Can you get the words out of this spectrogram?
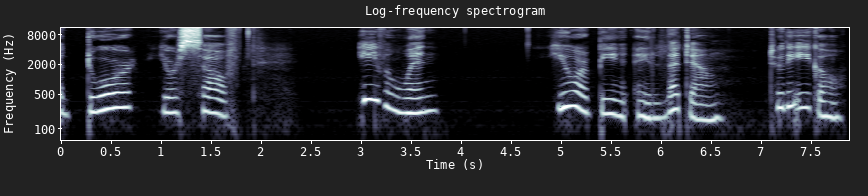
adore yourself, even when you are being a letdown to the ego.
